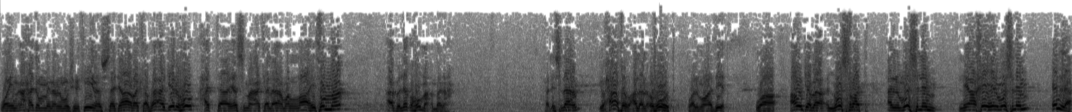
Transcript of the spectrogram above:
وإن أحد من المشركين استجارك فأجره حتى يسمع كلام الله ثم أبلغه مأمنة. فالإسلام يحافظ على العهود والمواثيق وأوجب نصرة المسلم لأخيه المسلم إلا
